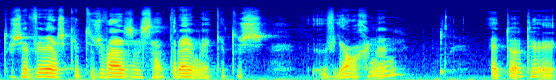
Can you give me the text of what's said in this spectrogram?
τους Εβραίους και τους βάζαν στα τρένα και τους διώχνανε, ε, τότε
